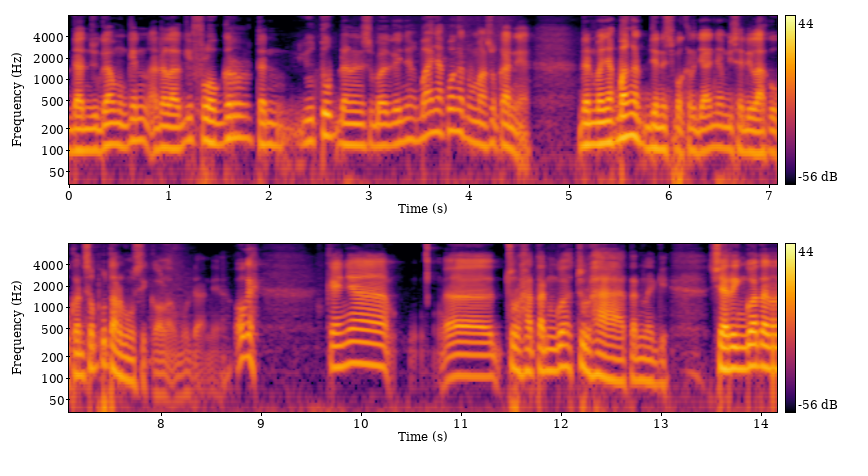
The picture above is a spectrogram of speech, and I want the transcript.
dan juga mungkin ada lagi vlogger dan YouTube dan lain sebagainya. Banyak banget pemasukannya. Dan banyak banget jenis pekerjaan yang bisa dilakukan seputar musik kalau mudanya. Oke kayaknya uh, curhatan gue curhatan lagi. Sharing gue ter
